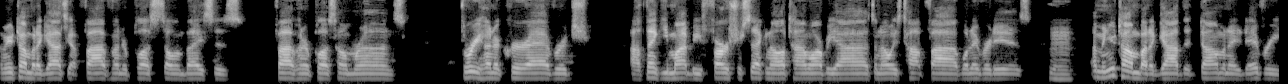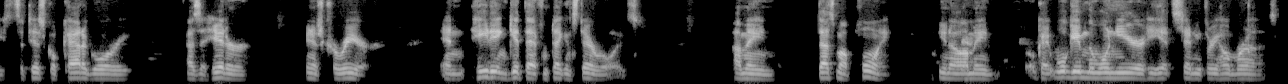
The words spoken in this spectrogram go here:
I mean, you're talking about a guy that's got 500 plus stolen bases, 500 plus home runs, 300 career average. I think he might be first or second all time RBIs. and always top five, whatever it is. Mhm. I mean, you're talking about a guy that dominated every statistical category as a hitter in his career. And he didn't get that from taking steroids. I mean, that's my point. You know, I mean, okay, we'll give him the one year he hit 73 home runs.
